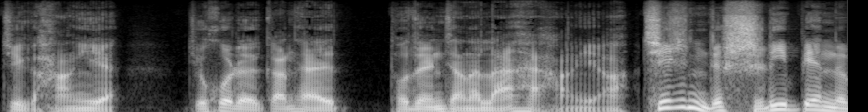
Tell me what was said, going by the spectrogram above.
这个行业，就或者刚才投资人讲的蓝海行业啊，其实你的实力变得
